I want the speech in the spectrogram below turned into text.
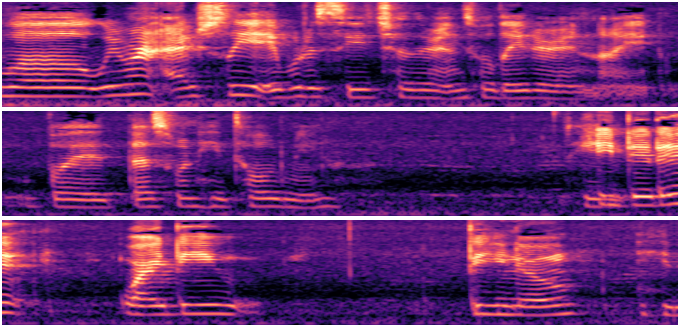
Well, we weren't actually able to see each other until later at night, but that's when he told me. He, did it? Why do you do you know? He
